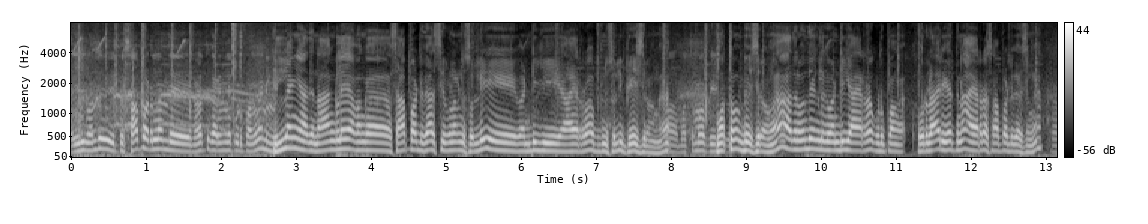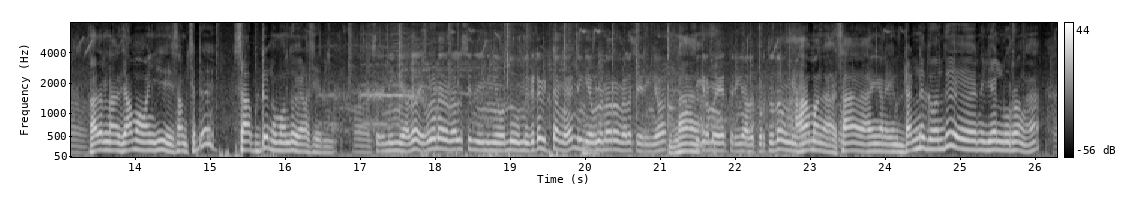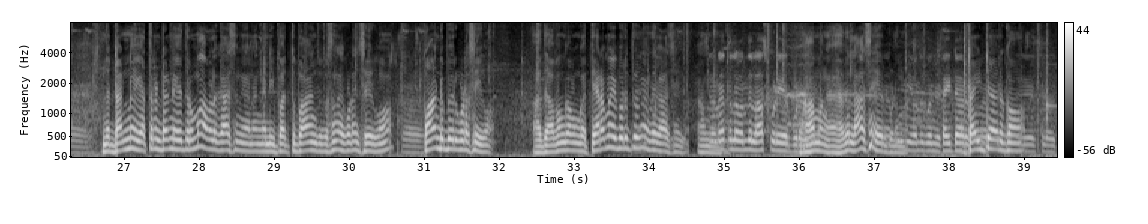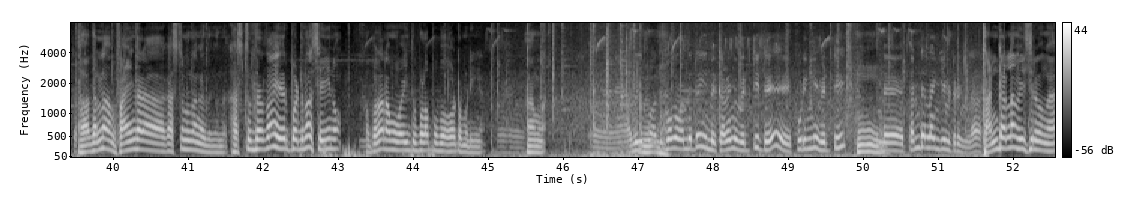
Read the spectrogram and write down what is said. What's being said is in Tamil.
இதுக்கு வந்து இப்போ சாப்பாடெல்லாம் இந்த நிலத்துக்காரங்களே கொடுப்பாங்களா நீங்கள் இல்லைங்க அது நாங்களே அவங்க சாப்பாட்டு காசு இவ்வளோன்னு சொல்லி வண்டிக்கு ஆயிரரூவா அப்படின்னு சொல்லி பேசுகிறோங்க மொத்தமாக மொத்தமாக பேசுகிறவங்க அதில் வந்து எங்களுக்கு வண்டிக்கு ஆயிரரூவா கொடுப்பாங்க. ஒரு லாரி ஏற்றுனா ஆயிரரூவா சாப்பாட்டு காசுங்க. அதில் நாங்கள் ஜாமான் வாங்கி சமைச்சிட்டு சாப்பிட்டு நம்ம வந்து வேலை செய்கிறோங்க சரி நீங்கள் அதான் எவ்வளோ நேரம் வேலை செஞ்சு நீங்கள் வந்து உங்ககிட்ட விட்டாங்க. நீங்கள் எவ்வளோ நேரம் வேலை செய்கிறீங்க நான் சீக்கிரமாக ஏற்றுறீங்க அதை பொறுத்து தான் உங்களுக்கு ஆமாங்க சா எங்களை எங்கள் டன்னுக்கு வந்து ஏழ்நூறுவாங்க. இந்த டன்னு எத்தனை டன் ஏற்றுறோமோ அவ்வளோ காசுங்க. நாங்கள் இன்னைக்கு பத்து பதினஞ்சு பசங்க கூட சேருவோம். பாண்டு பேர் கூட செய்வோம். அது அவங்க அவங்க திறமை பொறுத்து தான் அந்த சில ஆமாம் நேரத்தில் வந்து லாஸ் கூட ஏற்படும். ஆமாங்க. அது லாஸும் ஏற்படும். வந்து கொஞ்சம் டைட்டாக இருக்கும். டைட்டாக இருக்கும். அதெல்லாம் பயங்கர கஷ்டம் தாங்க இதுங்க இந்த கஷ்டத்தை தான் ஏற்பட்டு தான் செய்யணும். அப்போ தான் நம்ம வயிற்று பொழப்பு ஓட்ட முடியுங்க ஆமாம் அதுக்கு அது போக வந்துட்டு இந்த கிழங்கு வெட்டிட்டு பிடுங்கி வெட்டி இந்த தண்டெல்லாம் இங்கே விட்டுருங்களா தண்டெல்லாம் வீசிடுவோங்க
